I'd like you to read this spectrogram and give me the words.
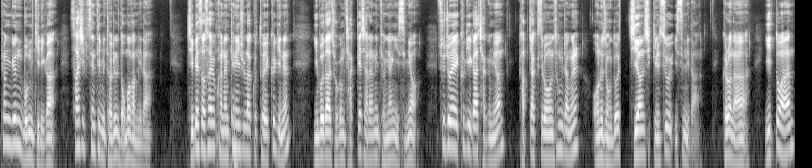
평균 몸 길이가 40cm를 넘어갑니다. 집에서 사육하는 페닌슐라 쿠터의 크기는 이보다 조금 작게 자라는 경향이 있으며 수조의 크기가 작으면 갑작스러운 성장을 어느 정도 지연시킬 수 있습니다. 그러나 이 또한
